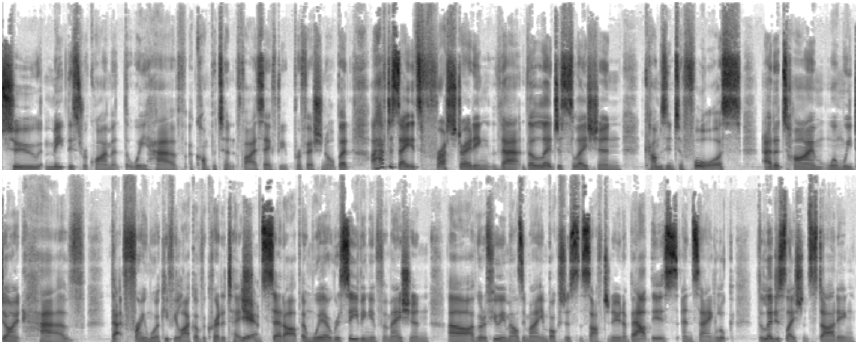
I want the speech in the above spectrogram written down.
to meet this requirement that we have a competent fire safety professional. But I have to say, it's frustrating that the legislation comes into force at a time when we don't have that framework, if you like, of accreditation yeah. set up. And we're receiving information. Uh, I've got a few emails in my inbox just this afternoon about this and saying, look, the legislation's starting,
